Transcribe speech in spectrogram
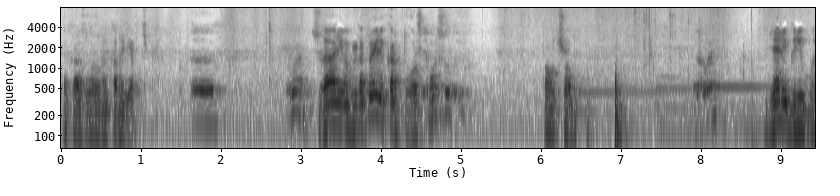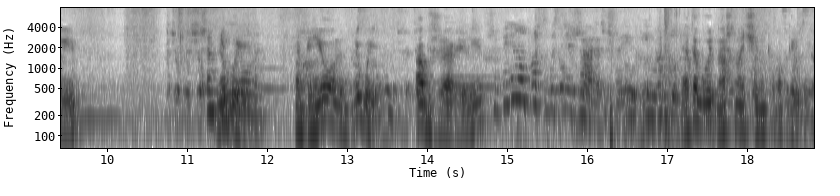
Как разложенный конвертик. Э, Далее мы приготовили картошку, пошел. полчонку. Давай. Взяли грибы, А любые, Шампиньоны. любые. Обжарили их. Шампиньоны просто быстрее жарятся. Это будет наша начинка под грибы.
